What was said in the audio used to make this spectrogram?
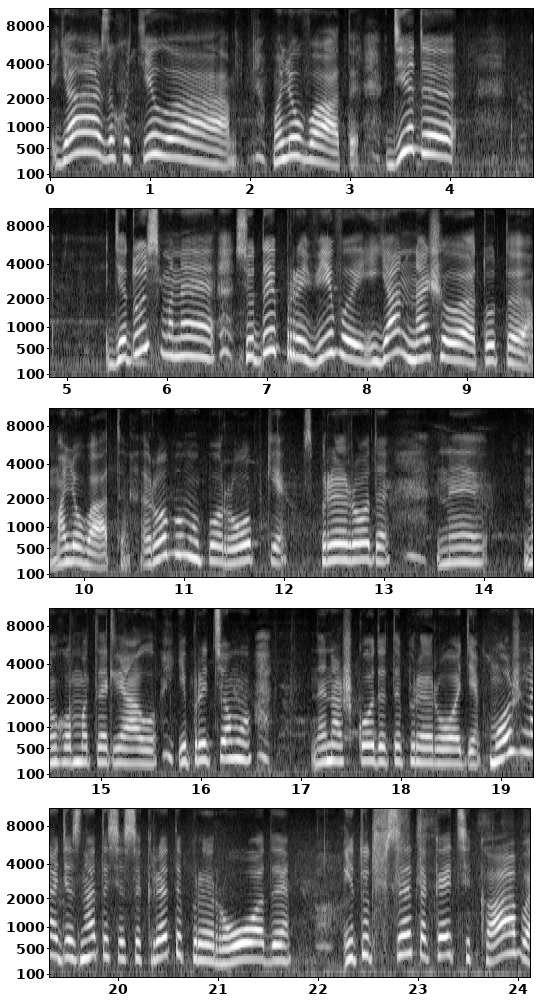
я захотіла малювати. Дід, дідусь мене сюди привів, і я почала тут е, малювати. Робимо поробки з природного матеріалу і при цьому не нашкодити природі. Можна дізнатися секрети природи. І тут все таке цікаве.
